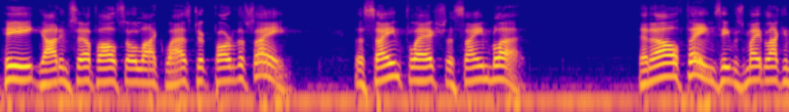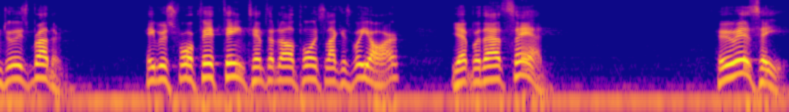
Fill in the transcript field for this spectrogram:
he, God himself also likewise, took part of the same, the same flesh, the same blood. That in all things he was made like unto his brethren. Hebrews 4.15, tempted at all points like as we are, yet without sin. Who is he?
